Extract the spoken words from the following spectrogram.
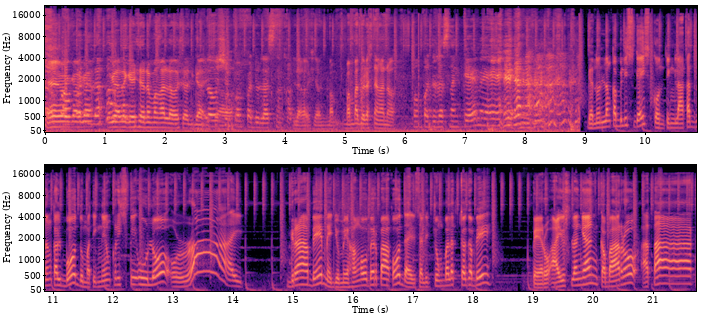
Eh, maglalagay siya ng mga lotion, guys. lotion pampadulas ng kape. Lotion. Pampadulas ng ano? Pampadulas ng keme. Ganun lang kabilis guys, konting lakad ng kalbo, dumating na yung crispy ulo. Alright! Grabe, medyo may hangover pa ako dahil sa lechong balat kagabi. Pero ayos lang yan, kabaro, attack!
